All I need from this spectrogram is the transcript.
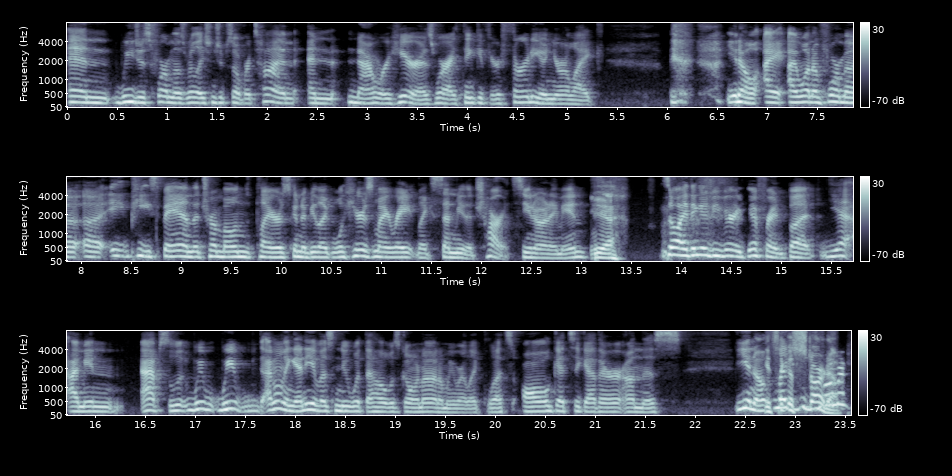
And we just formed those relationships over time. And now we're here as where I think if you're 30 and you're like, you know, I, I want to form a, a eight piece band. The trombone player is going to be like, well, here's my rate. Like, send me the charts. You know what I mean? Yeah. So I think it'd be very different. But yeah, I mean, absolutely. We we I don't think any of us knew what the hell was going on, and we were like, let's all get together on this. You know, It's like a the startup. drummer-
